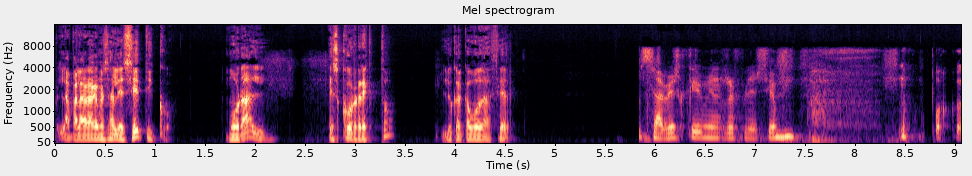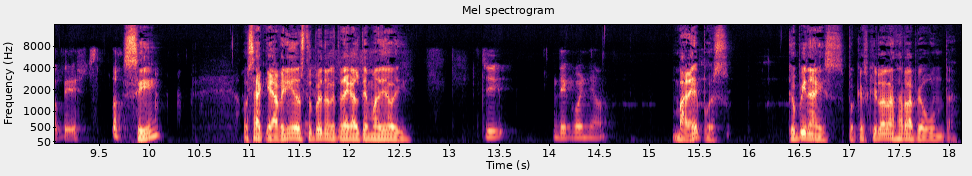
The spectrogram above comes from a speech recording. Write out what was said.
la palabra que me sale es ético, moral. ¿Es correcto lo que acabo de hacer? Sabes que mi reflexión un poco de esto. ¿Sí? O sea que ha venido estupendo que traiga el tema de hoy. Sí, de coña. Vale, pues, ¿qué opináis? Porque os quiero lanzar la pregunta.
